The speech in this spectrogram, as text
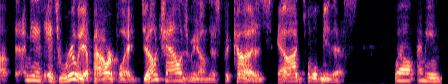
I mean, it's, really a power play. Don't challenge me on this because yep. God told me this. Well, I mean,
